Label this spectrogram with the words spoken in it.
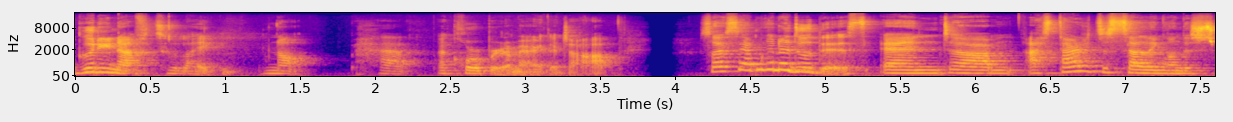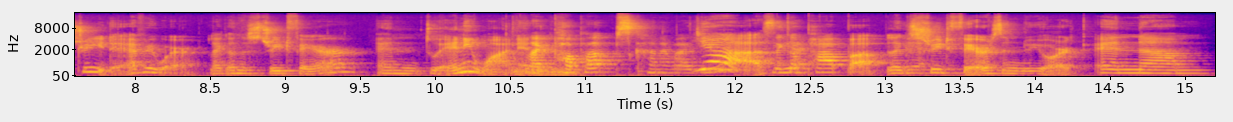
good enough to like not have a corporate America job. So I said, I'm gonna do this, and um, I started just selling on the street everywhere, like on the street fair, and to anyone. Like pop ups kind of idea? yeah, it's like Yeah. a pop up, like Yeah. street fairs in New York. And um,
